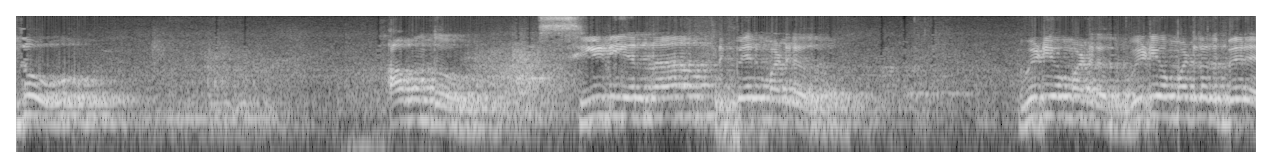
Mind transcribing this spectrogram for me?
ಇದು ಆ ಒಂದು ಸಿ ಡಿಯನ್ನು ಪ್ರಿಪೇರ್ ಮಾಡಿರೋದು. ವಿಡಿಯೋ ಮಾಡಿರೋದು. ವಿಡಿಯೋ ಮಾಡಿರೋದು ಬೇರೆ.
